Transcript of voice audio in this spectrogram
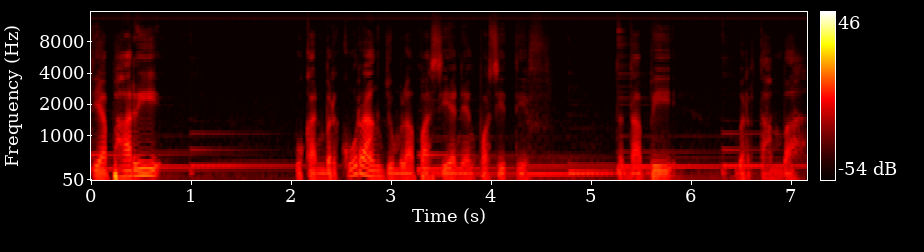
Tiap hari bukan berkurang jumlah pasien yang positif, tetapi bertambah.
